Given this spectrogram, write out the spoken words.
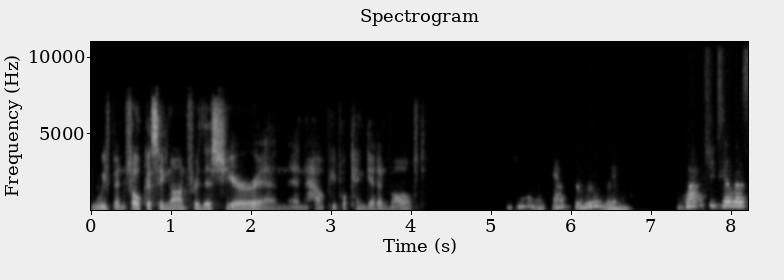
we've been focusing on for this year, and and how people can get involved. Yeah, absolutely. Why don't you tell us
